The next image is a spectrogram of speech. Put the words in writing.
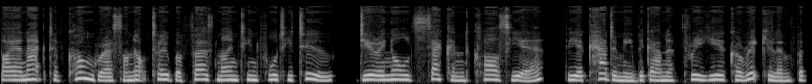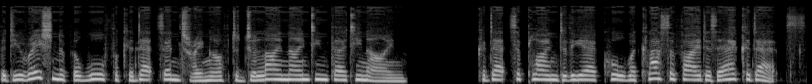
By an act of Congress on October 1, 1942, during Old's second-class year, the Academy began a three-year curriculum for the duration of the war for cadets entering after July 1939. Cadets applying to the Air Corps were classified as Air Cadets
